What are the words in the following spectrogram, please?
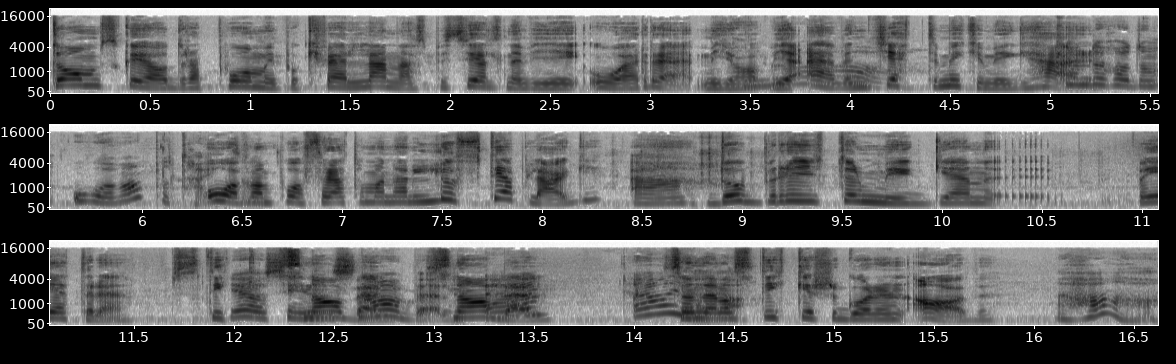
De ska jag dra på mig på kvällarna. Speciellt när vi är i Åre. Men jag, vi har Ja. även jättemycket mygg här. Kan du ha dem ovanpå tightsen? Ovanpå. För att om man har luftiga plagg. Ja. Då bryter myggen, eh, vad heter det? Stick, Ja, snabel. snabel. snabel. Ja. Ja, så ja, när ja. de sticker så går den av. Aha.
